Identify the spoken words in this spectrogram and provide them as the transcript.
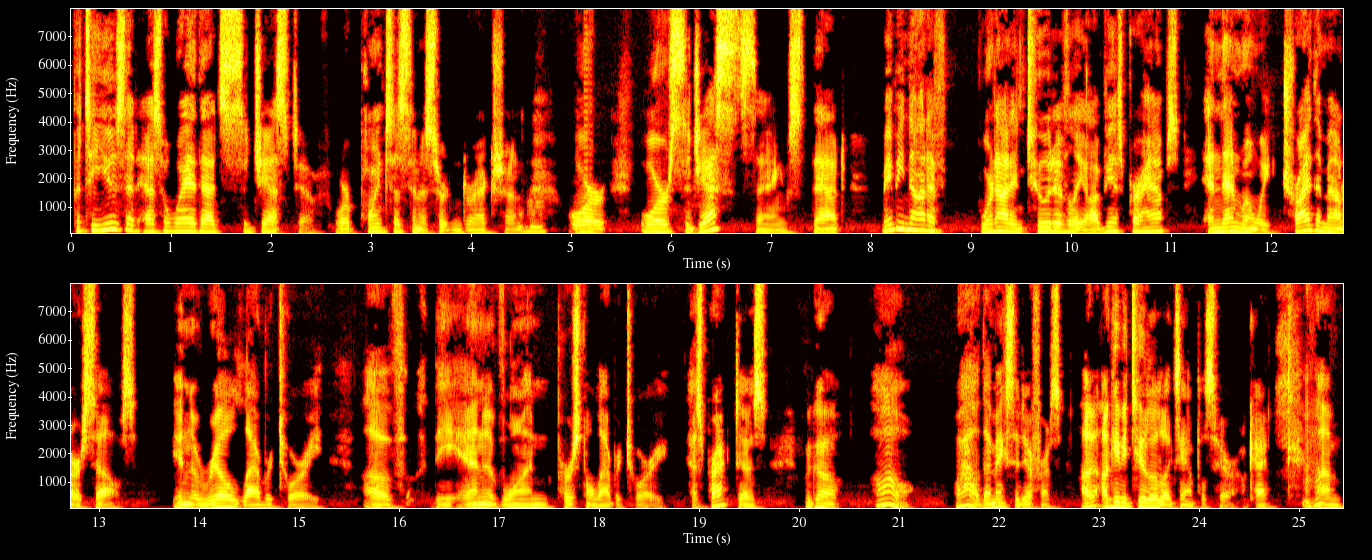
But to use it as a way that's suggestive or points us in a certain direction mm-hmm. or or suggests things that maybe not if we're not intuitively obvious perhaps. And then when we try them out ourselves in the real laboratory of the N of one personal laboratory as practice, we go, oh, wow, that makes a difference. I'll, I'll give you two little examples here. Okay. Mm-hmm. Um,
